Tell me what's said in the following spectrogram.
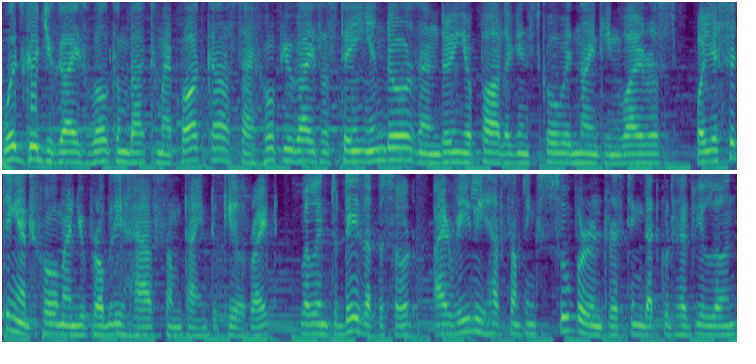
What's good, you guys? Welcome back to my podcast. I hope you guys are staying indoors and doing your part against COVID 19 virus. While you're sitting at home and you probably have some time to kill, right? Well, in today's episode, I really have something super interesting that could help you learn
